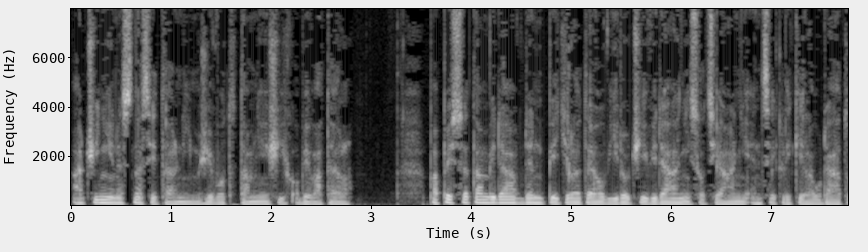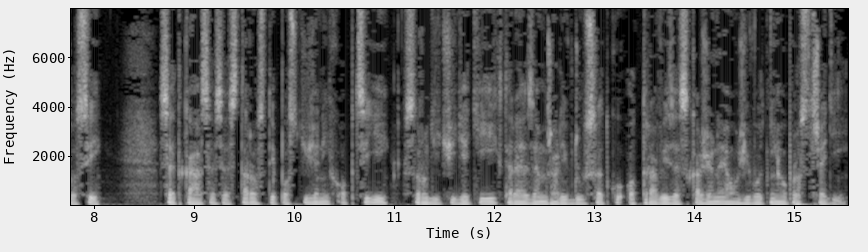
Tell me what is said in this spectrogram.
a činí nesnesitelným život tamnějších obyvatel. Papež se tam vydá v den pětiletého výročí vydání sociální encykliky Laudato Si. Setká se se starosty postižených obcí s rodiči dětí, které zemřely v důsledku otravy ze skaženého životního prostředí.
